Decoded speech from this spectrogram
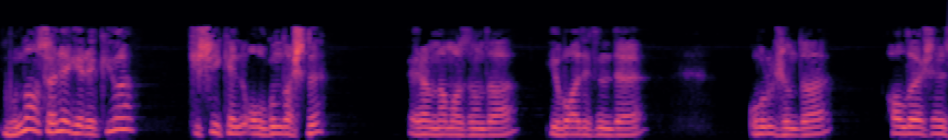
Bundan sonra ne gerekiyor? Kişi kendi olgunlaştı. Eren namazında, ibadetinde, orucunda, Allah için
